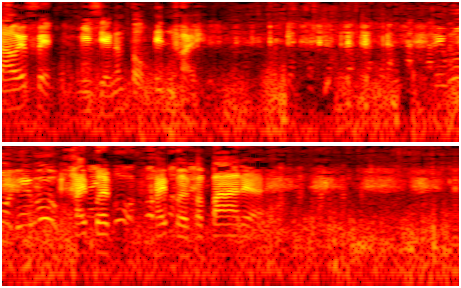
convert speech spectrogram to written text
ซาวเอฟเฟกมีเสียงน้ำตกนิดหน่อยเดโวเดโวใครเปิด ใครเปิดประปาเนี่ยเด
